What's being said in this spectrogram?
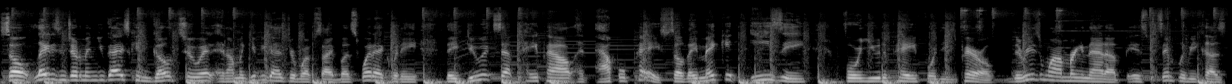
So ladies and gentlemen, you guys can go to it and I'm gonna give you guys their website, but Sweat Equity, they do accept PayPal and Apple Pay. So they make it easy for you to pay for these apparel. The reason why I'm bringing that up is simply because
